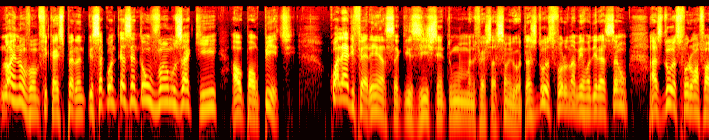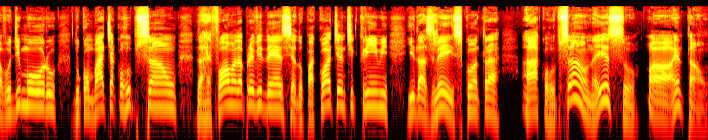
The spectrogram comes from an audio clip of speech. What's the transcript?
Nós não vamos ficar esperando que isso aconteça, então vamos aqui ao palpite. Qual é a diferença que existe entre uma manifestação e outra? As duas foram na mesma direção, as duas foram a favor de Moro, do combate à corrupção, da reforma da Previdência, do pacote anticrime e das leis contra a corrupção, não é isso? Ah, então,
